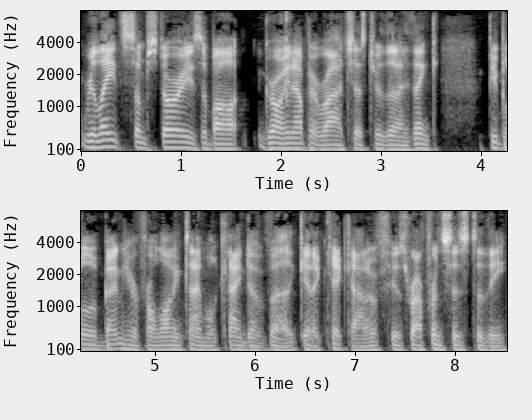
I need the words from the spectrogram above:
relates some stories about growing up in Rochester that I think people who've been here for a long time will kind of uh, get a kick out of. His references to the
